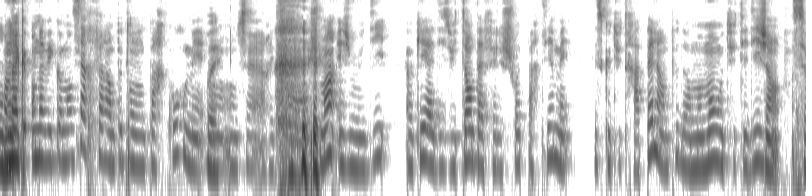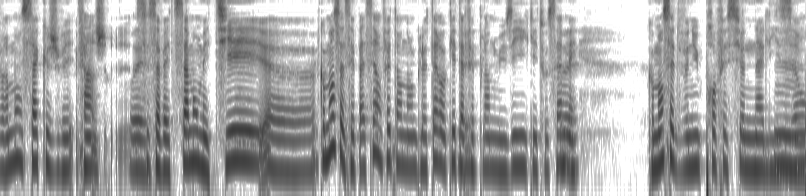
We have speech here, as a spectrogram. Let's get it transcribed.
On, a, on avait commencé à refaire un peu ton parcours, mais Ouais. on, on s'est arrêté en chemin et je me dis, ok, à 18 ans, tu as fait le choix de partir, mais est-ce que tu te rappelles un peu d'un moment où tu t'es dit, genre, c'est vraiment ça que je vais. Enfin, je- Ouais. c'est- ça va être ça mon métier. euh, Comment ça s'est passé en fait en Angleterre? Ok, tu as Ouais. fait plein de musique et tout ça, Ouais. mais comment c'est devenu professionnalisant,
